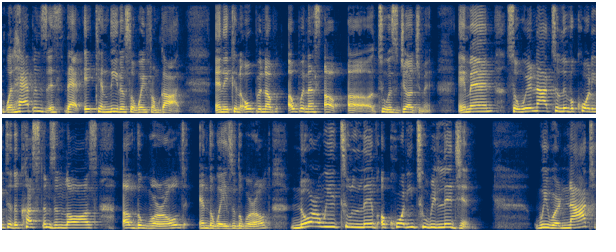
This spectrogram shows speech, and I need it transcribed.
what happens is that it can lead us away from God and it can open up open us up uh, to his judgment. Amen? So we're not to live according to the customs and laws of the world and the ways of the world nor are we to live according to religion. We were not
